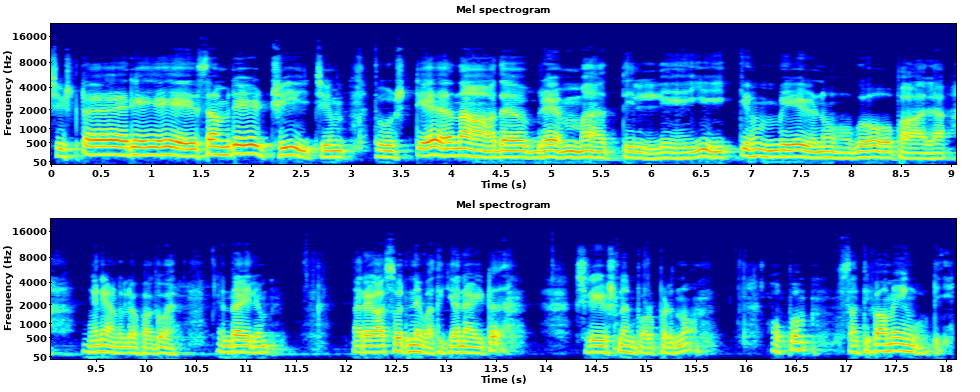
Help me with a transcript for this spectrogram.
ശിഷ്ടരെ സംരക്ഷിച്ചും തുഷ്ട്യനാഥ ബ്രഹ്മത്തിൽ ലയിക്കും വേണുഗോപാല. അങ്ങനെയാണല്ലോ ഭഗവാൻ. എന്തായാലും നരകാസുരനെ വധിക്കാനായിട്ട് ശ്രീകൃഷ്ണൻ പുറപ്പെടുന്നു. ഒപ്പം സത്യഭാമയും കൂട്ടി.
